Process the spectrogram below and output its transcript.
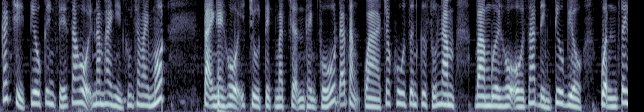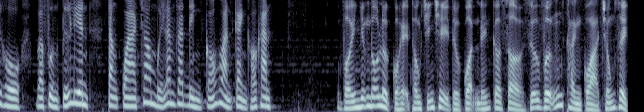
các chỉ tiêu kinh tế xã hội năm 2021. Tại ngày hội, Chủ tịch Mặt trận thành phố đã tặng quà cho khu dân cư số 5 và 10 hộ gia đình tiêu biểu quận Tây Hồ và phường Tứ Liên, tặng quà cho 15 gia đình có hoàn cảnh khó khăn. Với những nỗ lực của hệ thống chính trị từ quận đến cơ sở giữ vững thành quả chống dịch,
